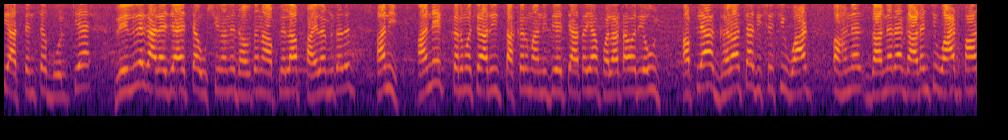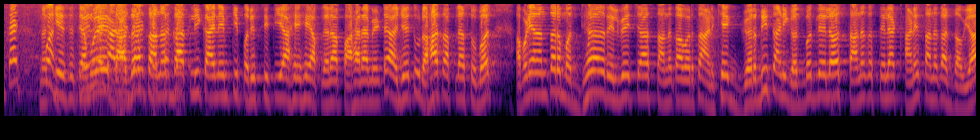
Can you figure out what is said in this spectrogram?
ती अत्यंत बोलकी आहे. रेल्वे गाड्या ज्या आहेत त्या उशिराने धावताना आपल्याला पाहायला मिळतात. आणि अनेक कर्मचारी चाकरमानी जे आहेत ते आता ह्या फलाटावर येऊन आपल्या घराच्या दिशेची वाट पाहण्या जाणाऱ्या गाड्यांची वाट पाहत आहेत. नक्कीच. त्यामुळे दादर स्थानकातली काय नेमकी परिस्थिती आहे हे आपल्याला पाहायला मिळते अजय तू राहाच आपल्यासोबत. आपण यानंतर मध्य रेल्वेच्या स्थानकावरचं आणखी एक गर्दीच आणि गदबदलेलं स्थानक असलेल्या ठाणे स्थानकात जाऊया.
